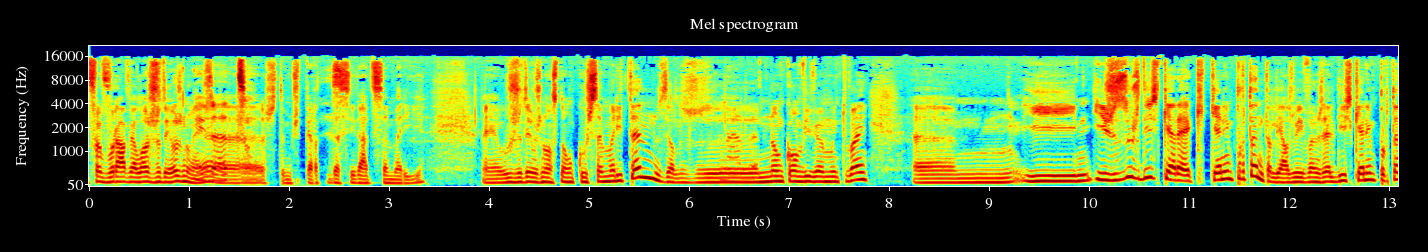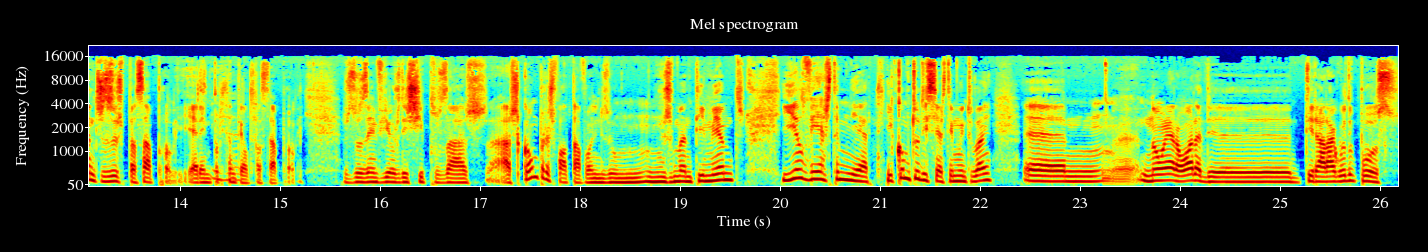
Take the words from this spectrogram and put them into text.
favorável aos judeus, não é? Exato. Uh, estamos perto da cidade de Samaria. Uh, os judeus não se dão com os samaritanos, eles uh, não convivem muito bem. E, e, Jesus diz que era, que era importante, aliás, o Evangelho diz que era importante Jesus passar por ali, era importante Exato. ele passar por ali. Jesus enviou os discípulos às, às compras, faltavam-lhes um, uns mantimentos, e ele vê esta mulher. E como tu disseste muito bem, não era hora de tirar água do poço.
